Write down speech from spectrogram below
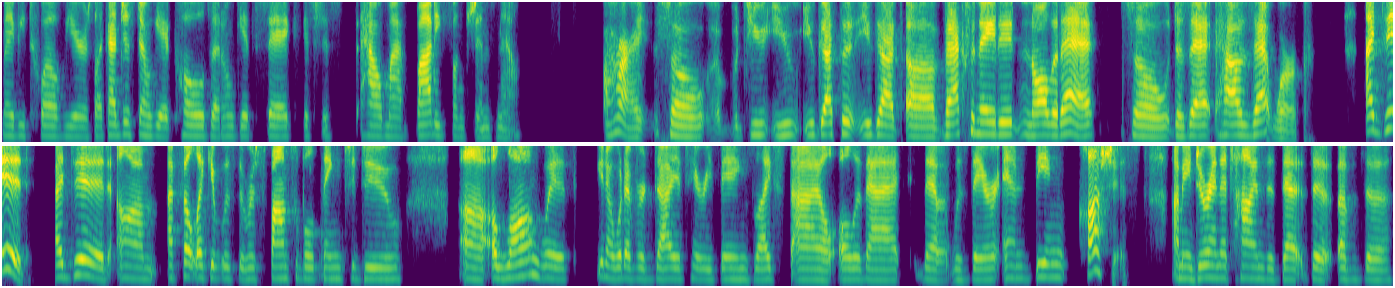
maybe 12 years. Like I just don't get colds. I don't get sick. It's just how my body functions now. All right. So, uh, but you, you, you got the, you got uh, vaccinated and all of that. So does that, how does that work? I did. I did. Um, I felt like it was the responsible thing to do, uh, along with you know whatever dietary things lifestyle all of that that was there and being cautious i mean during the time that that the of the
